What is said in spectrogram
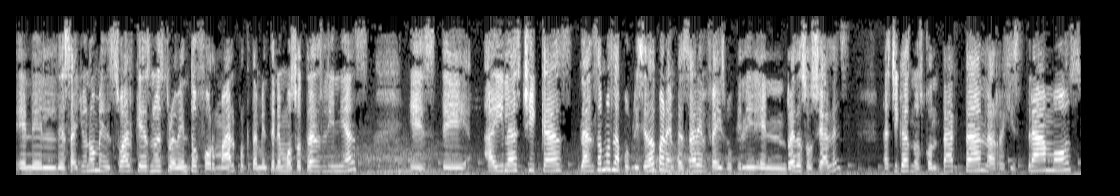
en el desayuno mensual, que es nuestro evento formal, porque también tenemos otras líneas. Este, ahí las chicas lanzamos la publicidad para empezar en Facebook, en, redes sociales. Las chicas nos contactan, las registramos,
